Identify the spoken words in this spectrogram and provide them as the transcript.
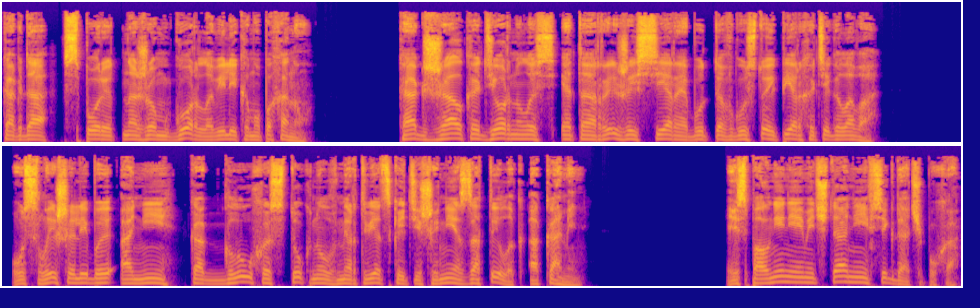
когда вспорят ножом горло великому пахану. Как жалко дернулась эта рыжей-серая, будто в густой перхоти голова. Услышали бы они, как глухо стукнул в мертвецкой тишине затылок о камень. Исполнение мечтаний всегда чепуха.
